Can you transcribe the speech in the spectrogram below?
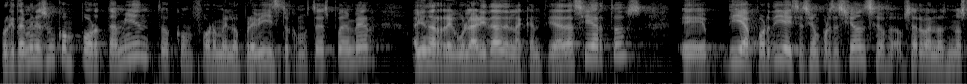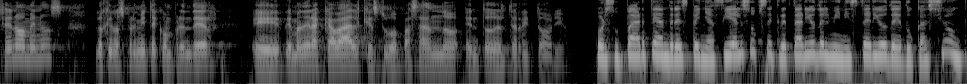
porque también es un comportamiento conforme lo previsto. Como ustedes pueden ver, hay una regularidad en la cantidad de aciertos. Eh, día por día y sesión por sesión se observan los mismos fenómenos, lo que nos permite comprender eh, de manera cabal qué estuvo pasando en todo el territorio. Por su parte, Andrés Peñafiel, subsecretario del Ministerio de Educación,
